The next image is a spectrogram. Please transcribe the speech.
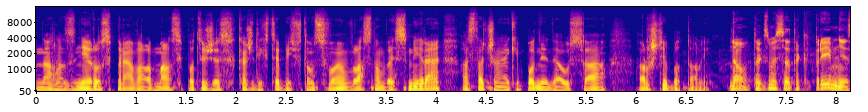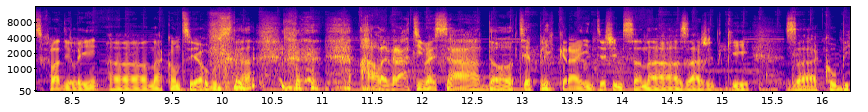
nahlas nerozprával, mal si pocit, že každý chce byť v tom svojom vlastnom vesmíre a stačil nejaký podnet a už sa roštebotali. No, tak sme sa tak príjemne schladili uh, na konci augusta, ale vrátime sa do teplých krajín. Teším sa na zážitky z Kuby.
